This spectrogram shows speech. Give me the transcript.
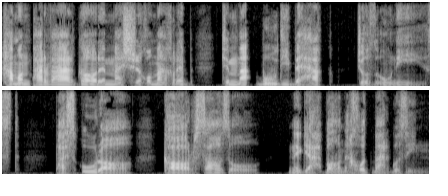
همان پروردگار مشرق و مغرب که معبودی به حق جز او نیست. پس او را کارساز و نگهبان خود برگزین.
